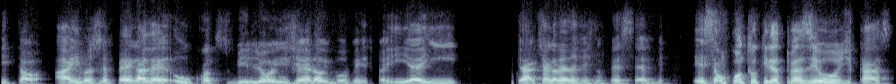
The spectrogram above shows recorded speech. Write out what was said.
então, aí você pega né, o quantos bilhões gera o Ibovespa. E aí que a, que a galera às vezes não percebe. Esse é um ponto que eu queria trazer hoje, Cássio.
